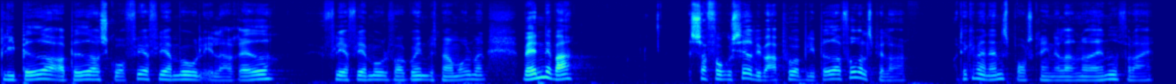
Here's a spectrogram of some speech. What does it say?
blive bedre og bedre og score flere og flere mål, eller redde flere og flere mål for at gå ind, hvis man var målmand. Hvad end det var, så fokuserede vi bare på at blive bedre fodboldspillere. Og det kan være en anden sportsgren eller noget andet for dig.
